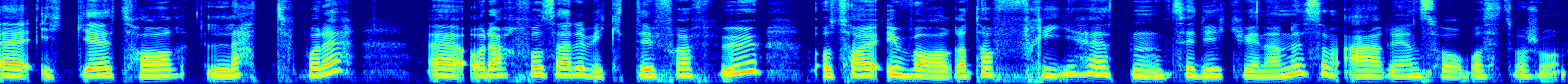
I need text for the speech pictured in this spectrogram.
eh, ikke tar lett på det. Eh, og Derfor er det viktig for FU å ta, ivareta friheten til de kvinnene som er i en sårbar situasjon.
